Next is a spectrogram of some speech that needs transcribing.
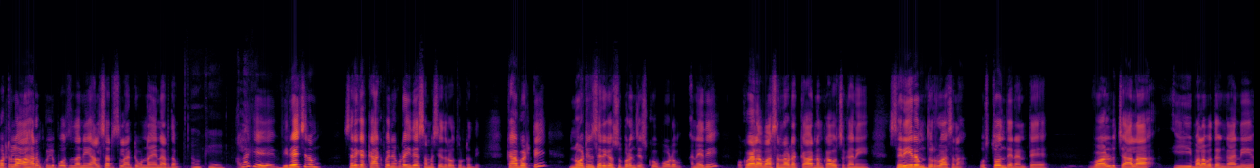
పొట్టలో ఆహారం కుళ్ళిపోతుందని అల్సర్స్ లాంటివి ఉన్నాయని అర్థం. ఓకే. అలాగే విరేచనం సరిగా కాకపోయినా కూడా ఇదే సమస్య ఎదురవుతుంటుంది. కాబట్టి నోటిని సరిగా శుభ్రం చేసుకోకపోవడం అనేది ఒకవేళ వాసన రావడానికి కారణం కావచ్చు కానీ శరీరం దుర్వాసన వస్తోందేనంటే వాళ్ళు చాలా ఈ మలబద్ధం కానీ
